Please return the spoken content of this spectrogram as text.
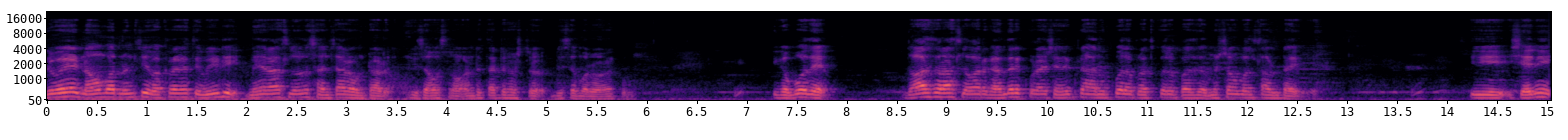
ఇరవై ఏడు నవంబర్ నుంచి వక్రగతి వీడి మే రాశిలోనే సంచారం ఉంటాడు ఈ సంవత్సరం అంటే థర్టీ ఫస్ట్ డిసెంబర్ వరకు. ఇకపోతే ద్వాదశ రాశుల వారికి అందరికీ కూడా శనిగ్రహ అనుకూల ప్రతికూల ఫలి- మిశ్రమ ఫలితాలు ఉంటాయి. ఈ శని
